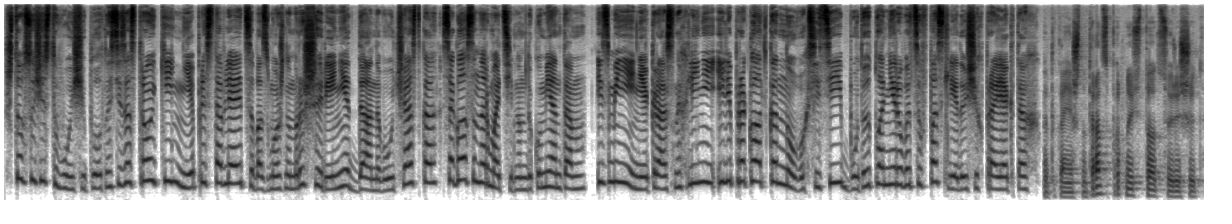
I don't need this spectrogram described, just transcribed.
что в существующей плотности застройки не представляется возможным расширение данного участка согласно нормативным документам. Изменение красных линий или прокладка новых сетей будут планироваться в последующих проектах. Это, конечно, транспортную ситуацию решит.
